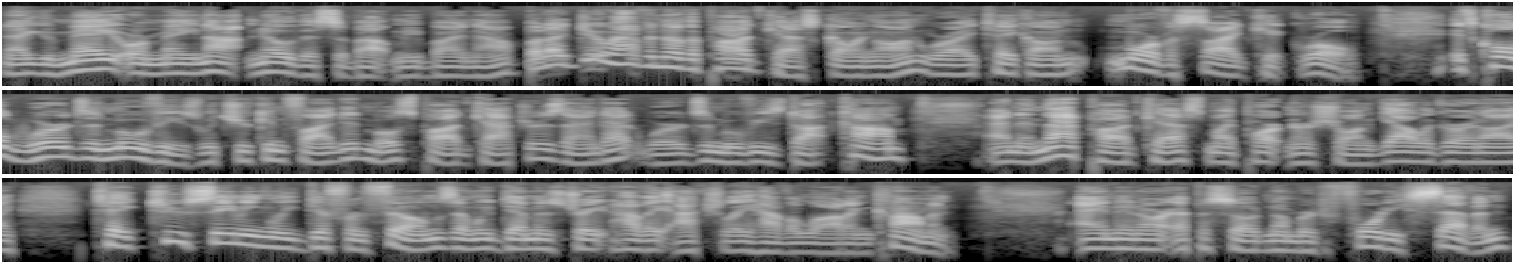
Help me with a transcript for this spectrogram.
Now, you may or may not know this about me by now, but I do have another podcast going on where I take on more of a sidekick role. It's called Words and Movies, which you can find in most podcatchers and at wordsandmovies.com. And in that podcast, my partner Sean Gallagher and I take two seemingly different films and we demonstrate how they actually have a lot in common. And in our episode numbered 47,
